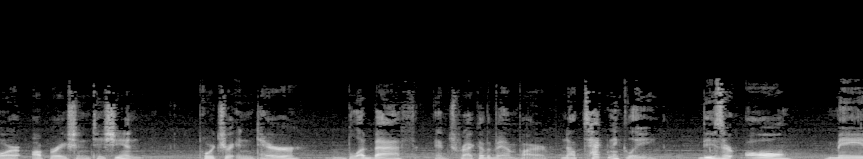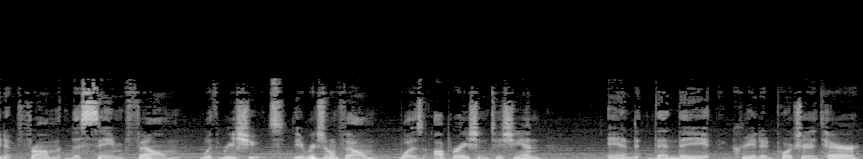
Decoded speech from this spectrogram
are Operation Titian, Portrait in Terror, Bloodbath, and Track of the Vampire. Now, technically, these are all made from the same film with reshoots. The original film was Operation Titian, and then they created Portrait of Terror,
